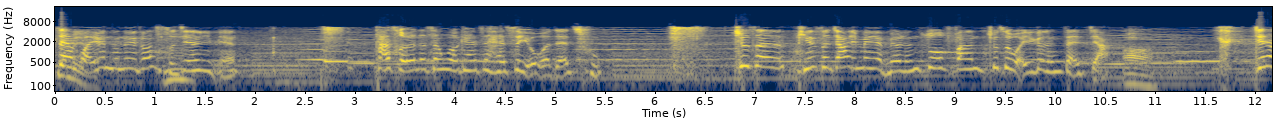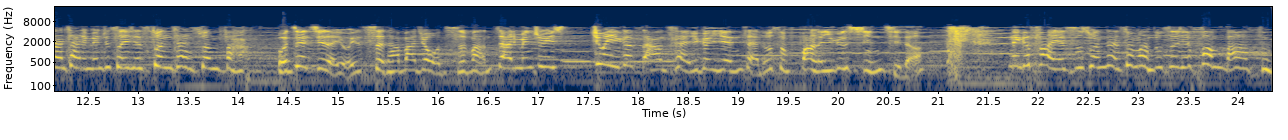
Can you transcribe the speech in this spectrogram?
在怀孕的那段时间里面。他所有的生活开支还是由我在出，就是平时家里面也没有人做饭，就是我一个人在家。啊。经常家里面就做一些剩菜剩饭。我最记得有一次，他爸叫我吃饭，家里面就一就一个榨菜，一个腌菜，都是放了一个星期的。那个饭也是酸菜酸饭，都是些饭把子。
